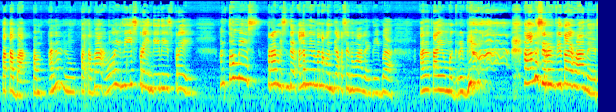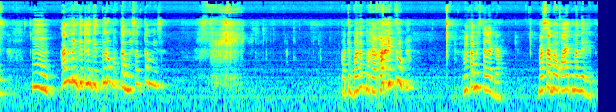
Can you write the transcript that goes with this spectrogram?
pataba. Pam, ano, yung pataba. Oo, yung ni-spray, hindi ni-spray. Ang tamis. Promise. Hindi, alam niyo naman ako, hindi ako sinungaling, di ba? Ano tayong mag-review? Hanes, i-review tayo, Hanes. Hmm. Ano linggit-linggit pero matamis. Ang tamis. Pati balat nakakain ko. Matamis talaga. Masabaw kahit maliit.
